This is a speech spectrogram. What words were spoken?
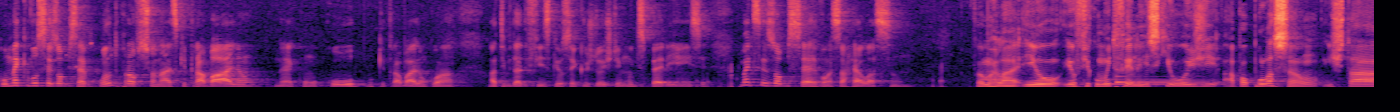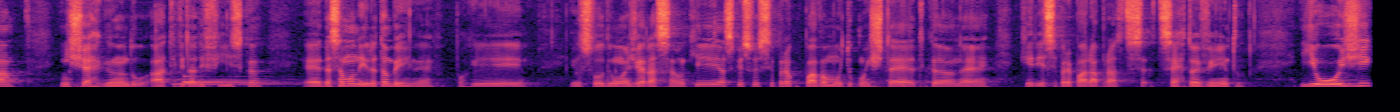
Como é que vocês observam? Quantos profissionais que trabalham né, com o corpo, que trabalham com a atividade física, eu sei que os dois têm muita experiência, como é que vocês observam essa relação? Vamos lá. Eu, eu fico muito feliz que hoje a população está enxergando a atividade física é, dessa maneira também, né? Porque eu sou de uma geração que as pessoas se preocupavam muito com estética, né? Queria se preparar para certo evento. E hoje,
